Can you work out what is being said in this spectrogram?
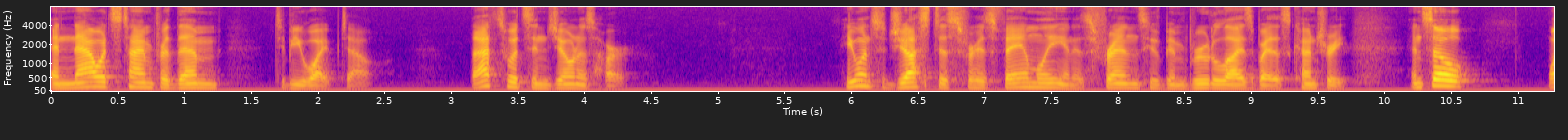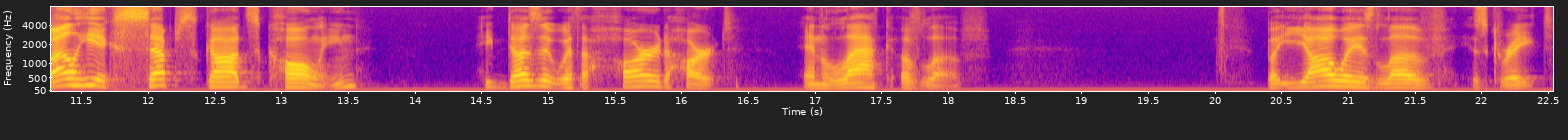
and now it's time for them to be wiped out. That's what's in Jonah's heart. He wants justice for his family and his friends who've been brutalized by this country. And so, while he accepts God's calling, he does it with a hard heart and lack of love. But Yahweh's love is great.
